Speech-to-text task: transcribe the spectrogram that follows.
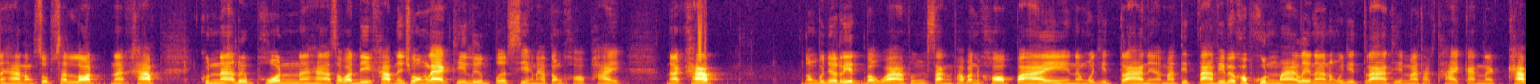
นะฮะน้องซุปสล็อตนะครับ คุณณฤพลนะฮะสวัสดีครับในช่วงแรกที่ลืมเปิดเสียงนะครับต้องขออภัยนะครับ น้องบุญยริศบอกว่าเพิ่งสั่งผ้าบันคอไป น้องวิจิตราเนี่ยมาติดตามพี่ไปขอบคุณมากเลยนะ น้องวิจิตราที่มาทักทายกันนะครับ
